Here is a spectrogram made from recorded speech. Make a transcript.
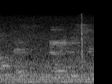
COVID. And I just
